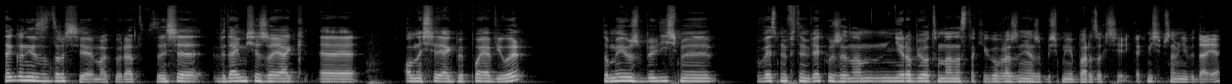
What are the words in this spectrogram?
tego nie zazdrościłem akurat. W sensie, wydaje mi się, że jak e, one się jakby pojawiły, to my już byliśmy, powiedzmy, w tym wieku, że nam nie robiło to na nas takiego wrażenia, żebyśmy je bardzo chcieli. Tak mi się przynajmniej wydaje.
